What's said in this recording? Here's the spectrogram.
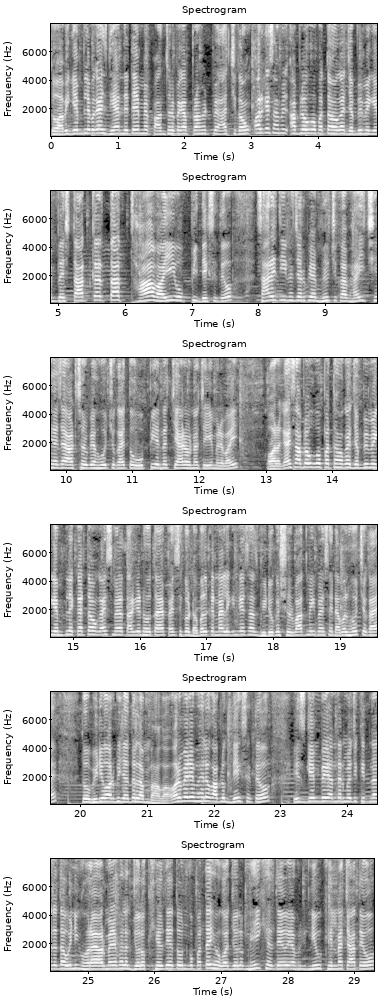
तो अभी गेम प्ले पे गाइस ध्यान देते हैं, मैं पाँच सौ का प्रॉफिट पे आ चुका हूँ। और कैसे आप लोगों को पता होगा, जब भी मैं गेम प्ले स्टार्ट करता था भाई ओपी देख सकते हो, साढ़े तीन हज़ार रुपया मिल चुका है भाई छः हज़ार आठ सौ रुपया हो चुका है तो ओपी अंदर चैट होना चाहिए मेरे भाई। और गैस आप लोगों को पता होगा, जब भी मैं गेम प्ले करता हूँ गैस मेरा टारगेट होता है पैसे को डबल करना, लेकिन गैस आज वीडियो के शुरुआत में ही पैसे डबल हो चुका है तो वीडियो और भी ज़्यादा लंबा होगा। और मेरे भाई लोग, आप लोग देख सकते हो, इस गेम के अंदर में जो कितना ज़्यादा विनिंग हो रहा है, और मेरे भाई लोग जो लोग खेलते हैं तो उनको पता ही होगा, जो लोग नहीं खेलते हो या फिर न्यू खेलना चाहते हो,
